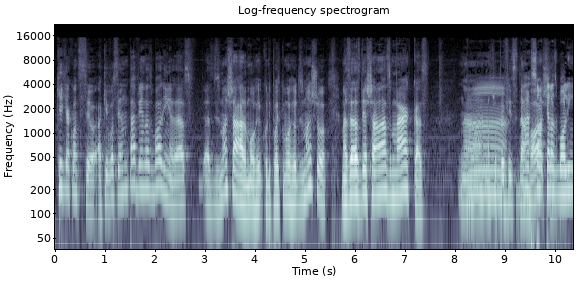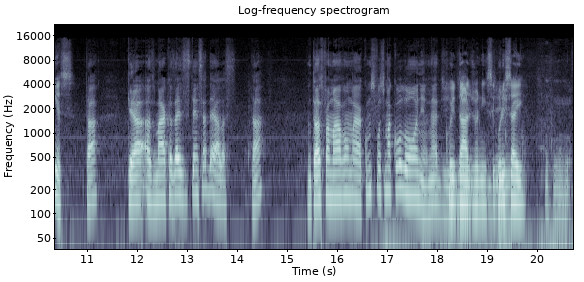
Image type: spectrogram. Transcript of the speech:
O que, que aconteceu? Aqui você não está vendo as bolinhas, elas, elas desmancharam, morreu, depois que morreu desmanchou. Mas elas deixaram as marcas na, na Ah, superfície da ah, rocha são aquelas bolinhas. tá? Que é as marcas da existência delas, tá? Então elas formavam uma, como se fosse uma colônia, né? De, Cuidado, de, Juninho, segura de- isso aí.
